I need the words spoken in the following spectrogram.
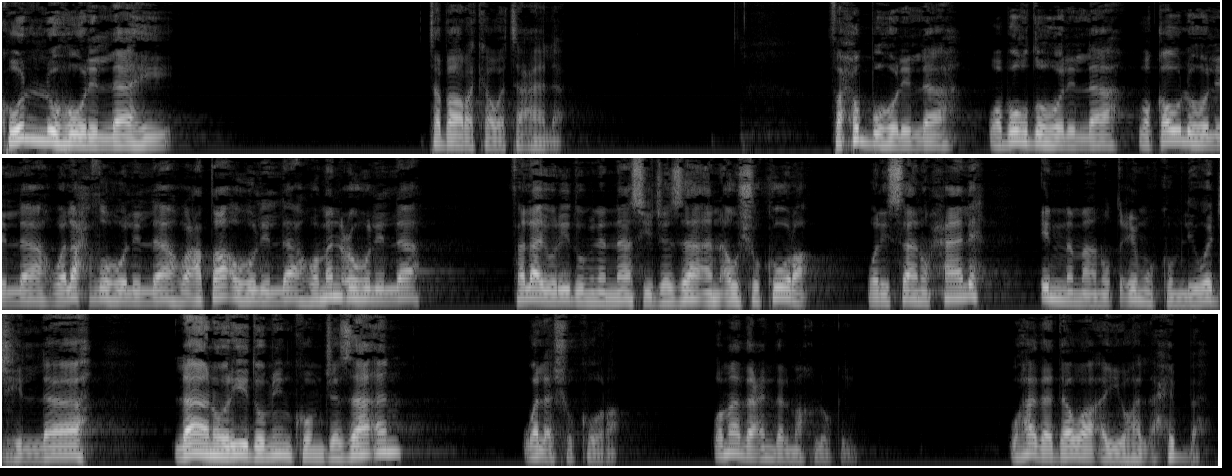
كله لله تبارك وتعالى. فحبه لله وبغضه لله وقوله لله ولحظه لله وعطاؤه لله ومنعه لله فلا يريد من الناس جزاء أو شكورا ولسان حاله إنما نطعمكم لوجه الله لا نريد منكم جزاء ولا شكورا. وماذا عند المخلوقين؟ وهذا دواء أيها الأحبة.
